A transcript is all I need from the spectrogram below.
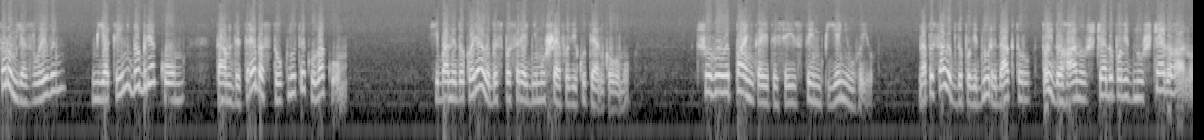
сором'язливим, м'яким добряком, там, де треба стукнути кулаком. Хіба не докоряли безпосередньому шефові Кутенковому? Чого ви панькаєтеся із тим п'янюгою? Написали б доповідну редактору, той догану, ще доповідну, ще догану,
